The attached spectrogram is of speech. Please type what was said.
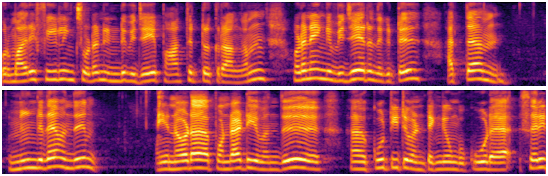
ஒரு மாதிரி ஃபீலிங்ஸோட நின்று விஜயை பார்த்துட்டு இருக்கிறாங்க. உடனே இங்கே விஜய் இருந்துக்கிட்டு அத்தை நீங்கள் தான் வந்து என்னோட பொண்டாட்டியை வந்து கூட்டிகிட்டு வந்துட்டீங்க உங்கள் கூட. சரி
